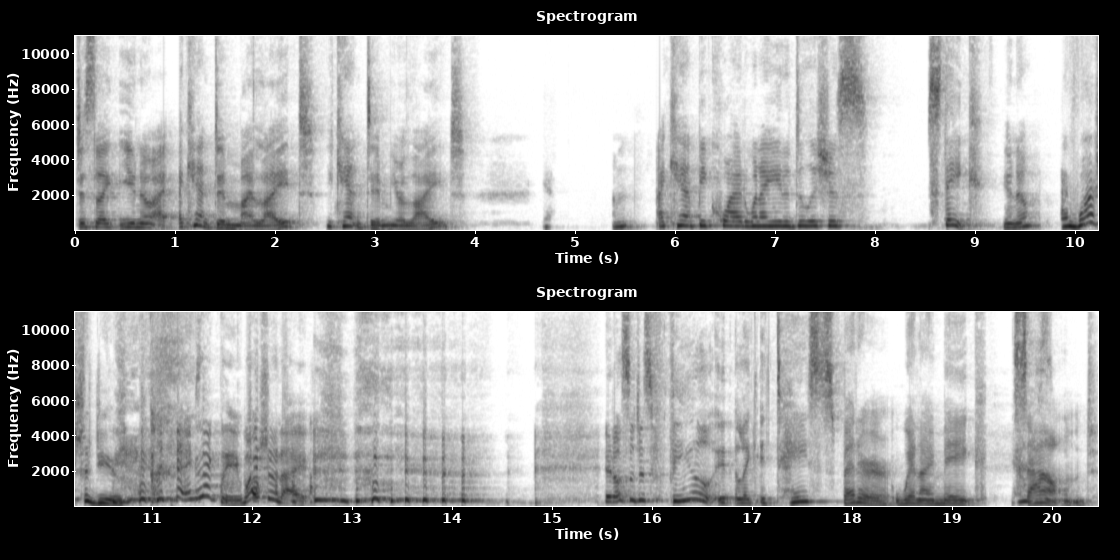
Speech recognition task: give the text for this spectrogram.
Just like, you know, I, I can't dim my light. You can't dim your light. I'm, I can't be quiet when I eat a delicious steak, you know? And why should you? exactly. Why should I? it also just feel it like it tastes better when I make Yes. sound.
